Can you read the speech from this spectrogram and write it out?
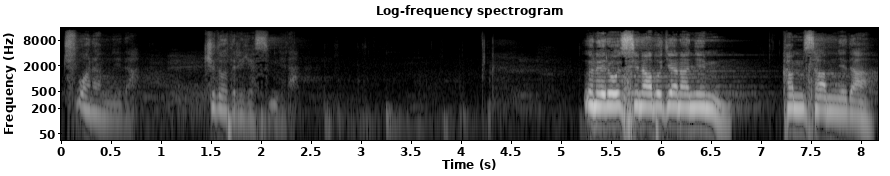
축원합니다. 기도드리겠습니다. 은혜로우신 아버지 하나님 감사합니다.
